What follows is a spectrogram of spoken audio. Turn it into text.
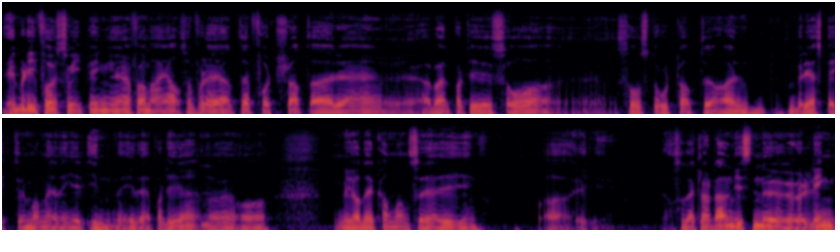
Det blir for sweeping for meg, altså. For det fortsatt er Arbeiderpartiet så, så, stort at du har en bred spektrum av meninger inne i det partiet. Mm. Og, og mye av det kan man se i, i altså Det er klart det er en viss nøling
